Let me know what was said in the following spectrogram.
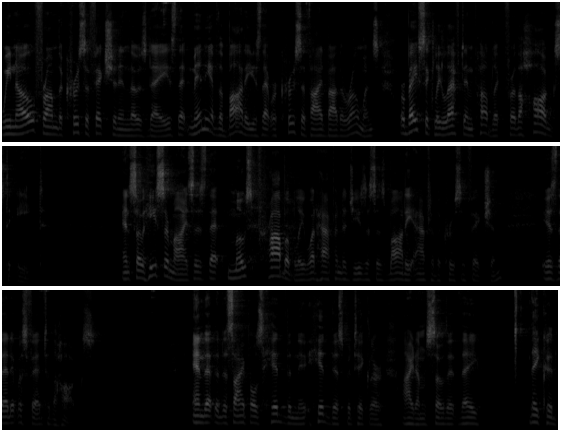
we know from the crucifixion in those days that many of the bodies that were crucified by the Romans were basically left in public for the hogs to eat. And so he surmises that most probably what happened to Jesus' body after the crucifixion is that it was fed to the hogs. And that the disciples hid, the, hid this particular item so that they, they could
